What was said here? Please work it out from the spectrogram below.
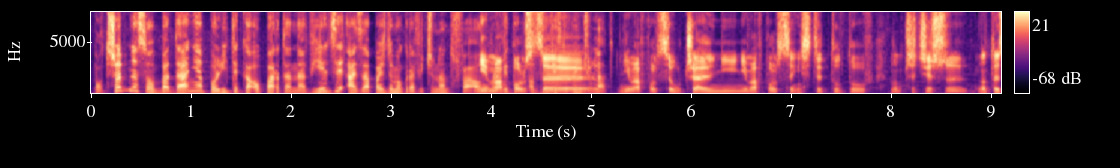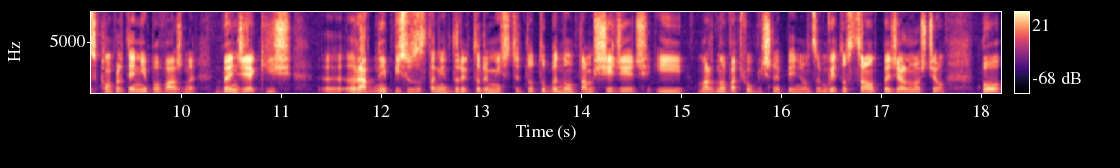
potrzebne są badania, polityka oparta na wiedzy, a zapaść demograficzna trwa od, nie ma w Polsce, od 25 lat. Nie ma w Polsce uczelni, nie ma w Polsce instytutów. No przecież no to jest kompletnie niepoważne. Będzie jakiś radny PiSu, zostanie dyrektorem instytutu, będą tam siedzieć i marnować publiczne pieniądze. Mówię to z całą odpowiedzialnością, bo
